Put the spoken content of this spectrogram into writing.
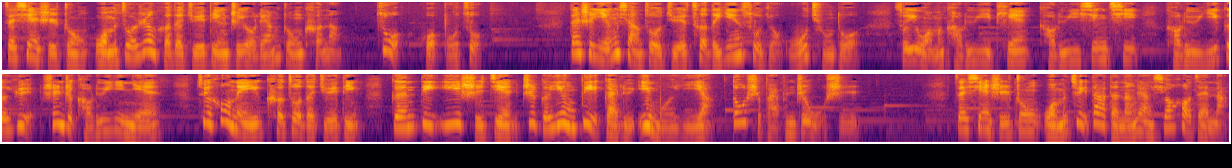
在现实中，我们做任何的决定只有两种可能：做或不做。但是影响做决策的因素有无穷多，所以我们考虑一天，考虑一星期，考虑一个月，甚至考虑一年。最后那一刻做的决定，跟第一时间掷个硬币概率一模一样，都是百分之五十。在现实中，我们最大的能量消耗在哪？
